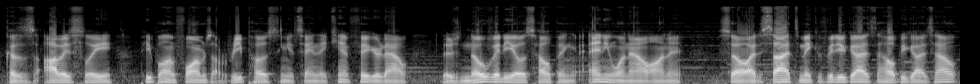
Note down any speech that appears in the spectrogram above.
because obviously people on forums are reposting it saying they can't figure it out. There's no videos helping anyone out on it. So I decided to make a video guys to help you guys out.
